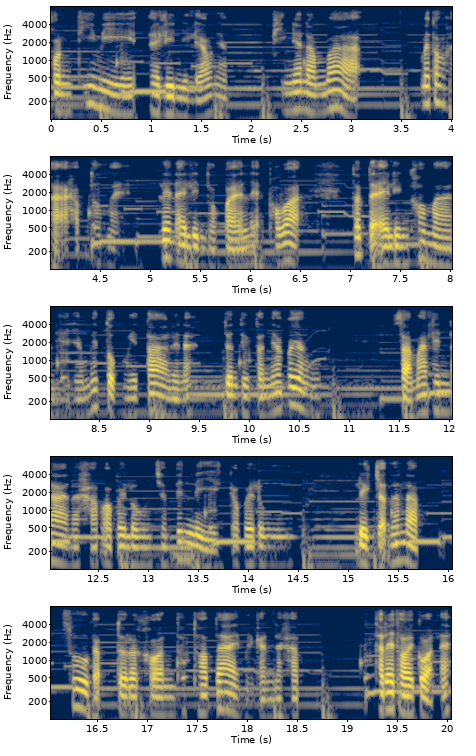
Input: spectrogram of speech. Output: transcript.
คนที่มีไอรินอยู่แล้วเนี่ยพิงแนะนำว่าไม่ต้องหาครับตัวใหมเล่นไอรินต่อไปแหละ เพราะว่าตั้งแต่ไอรินเข้ามาเนี่ยยังไม่ตกเมตาเลยนะ จนถึงตอนนี้ก็ยังสามารถเล่นได้นะครับ เอาไปลงแชมเปี้ยนลีกเอาไปลงลีกจัดอันดับสู้กับตัวละครท็อปๆได้เหมือนกันนะครับ ถ้าได้ทอยก่อนนะ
